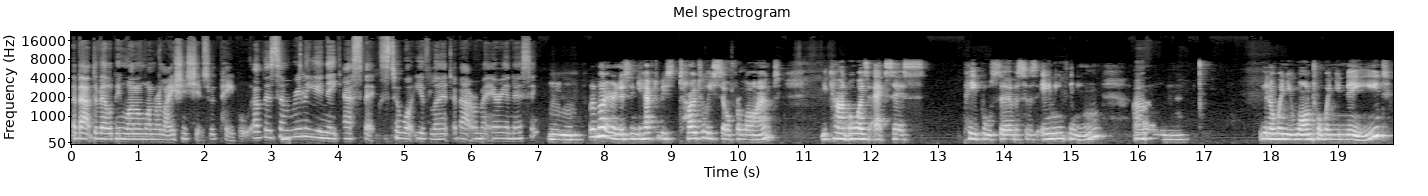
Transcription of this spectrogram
about developing one on one relationships with people. Are there some really unique aspects to what you've learnt about remote area nursing? Mm. Remote area nursing, you have to be totally self reliant. You can't always access people, services, anything, mm. um, you know, when you want or when you need.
